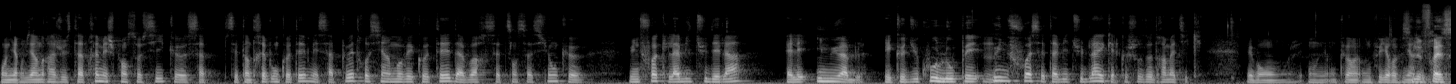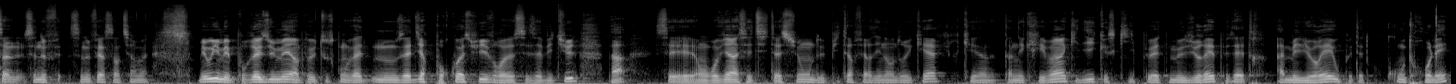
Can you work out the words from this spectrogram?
on y reviendra juste après, mais je pense aussi que c'est un très bon côté, mais ça peut être aussi un mauvais côté d'avoir cette sensation que une fois que l'habitude est là, elle est immuable et que du coup louper mm. une fois cette habitude-là est quelque chose de dramatique. Mais bon, on, peut, on peut y revenir. Ça nous, ferait, ça, nous fait, ça nous fait sentir mal. Mais oui, mais pour résumer un peu tout ce qu'on va nous a dire, pourquoi suivre euh, ces habitudes, bah, on revient à cette citation de Peter Ferdinand Drucker, qui est un, écrivain qui dit que ce qui peut être mesuré peut être amélioré ou peut être contrôlé.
